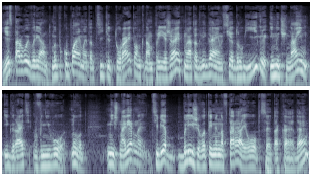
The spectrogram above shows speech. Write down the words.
Есть второй вариант. Мы покупаем этот Ticket to Ride, он к нам приезжает, мы отодвигаем все другие игры и начинаем играть в него. Ну вот, Миш, наверное, тебе ближе вот именно вторая опция такая, да?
